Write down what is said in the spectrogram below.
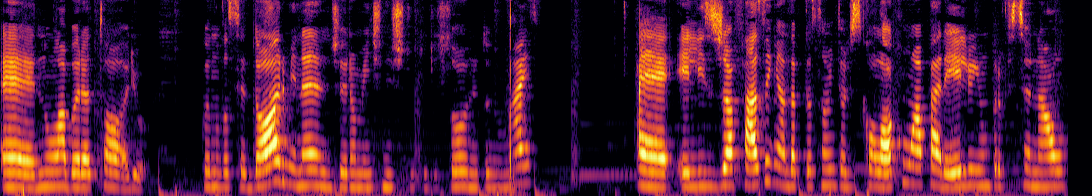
é, no laboratório, quando você dorme, né? Geralmente no Instituto do Sono e tudo mais, é, eles já fazem a adaptação, então eles colocam um aparelho e um profissional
